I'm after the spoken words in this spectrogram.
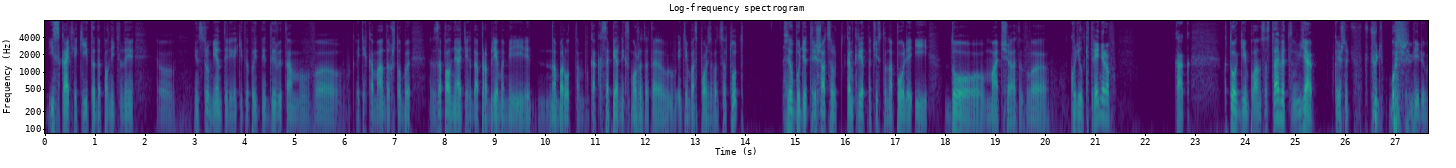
искать какие-то дополнительные э, инструменты или какие-то дополнительные дыры там в этих командах, чтобы заполнять их, да, проблемами или наоборот, там, как соперник сможет это, этим воспользоваться. Тут все будет решаться конкретно чисто на поле и до матча в курилке тренеров. Как кто геймплан составит. Я, конечно, чуть-чуть больше верю,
